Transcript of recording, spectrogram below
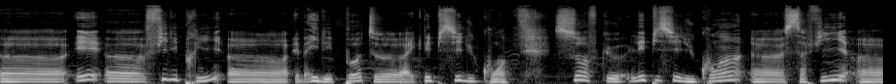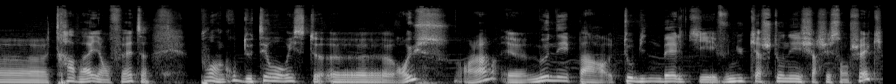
Euh, et Philippe euh, eh ben, il est pote avec l'épicier du coin. Sauf que l'épicier du coin, sa fille, travaille en fait pour un groupe de terroristes euh, russes, voilà, euh, mené par Tobin Bell qui est venu cachetonner et chercher son chèque.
